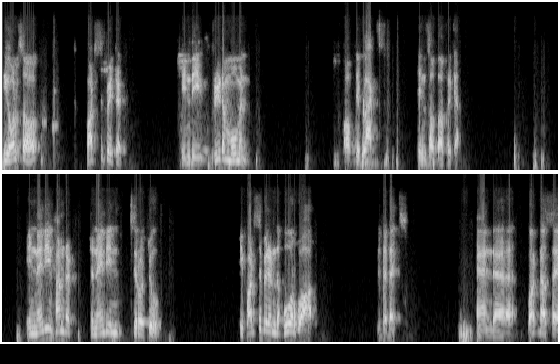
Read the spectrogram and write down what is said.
He also participated in the freedom movement of the blacks in South Africa. In 1900 to 1902, he participated in the Boer War with the Dutch and uh, worked as a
